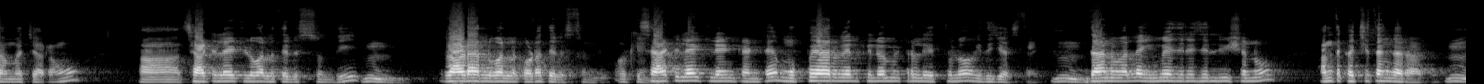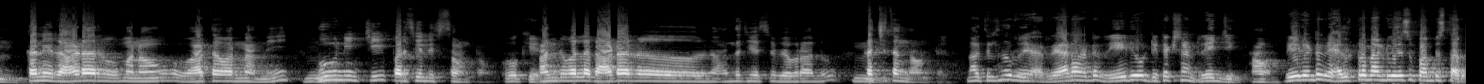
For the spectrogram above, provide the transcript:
సమాచారం శాటిలైట్ల వల్ల తెలుస్తుంది. రాడార్ల వల్ల కూడా తెలుస్తుంది. ఓకే. శాటిలైట్లు ఏంటంటే ముప్పై ఆరు వేల కిలోమీటర్ల ఎత్తులో ఇది చేస్తాయి. దానివల్ల ఇమేజ్ రెజల్యూషను అంత ఖచ్చితంగా రాదు. ఉమ్, కానీ రాడారు మనం వాతావరణాన్ని భూమి నుంచి పరిశీలిస్తూ ఉంటాం. ఓకే. అందువల్ల రాడార్ అందజేసే వివరాలు ఖచ్చితంగా ఉంటాయి. నాకు తెలిసిన రేడార్ అంటే radio detection and ranging. Radio అంటే ఎలక్ట్రోమాగ్నెటిక్ వేవ్స్ పంపిస్తారు.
